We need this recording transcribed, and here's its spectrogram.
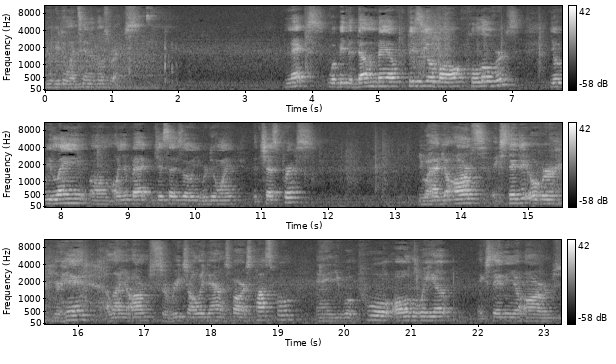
You'll be doing 10 of those reps. Next will be the dumbbell physio ball pullovers. You'll be laying um, on your back just as though you were doing the chest press. You will have your arms extended over your head. Allow your arms to reach all the way down as far as possible. And you will pull all the way up, extending your arms,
